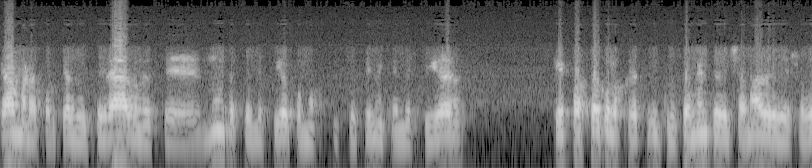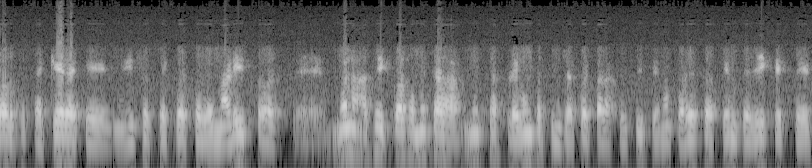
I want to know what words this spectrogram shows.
cámaras, por qué adulteraron, este, nunca se investigó como se tiene que investigar. ¿Qué pasó con los cruzamientos de llamada de Rodolfo Sequera que me hizo el secuestro de Marito? Este, bueno, así cosas, muchas muchas preguntas sin respuesta a la justicia, ¿no? Por eso siempre dije que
